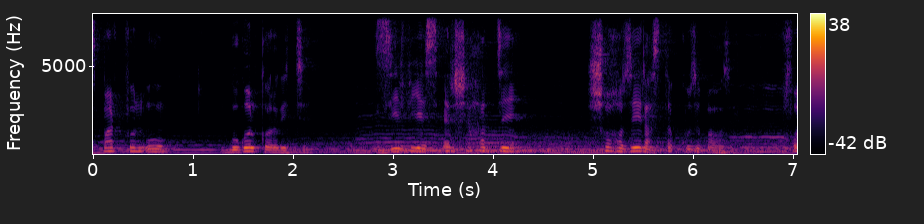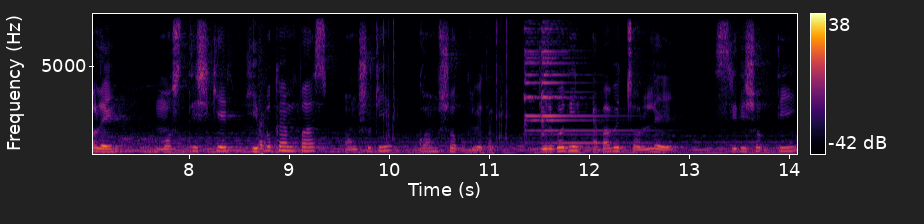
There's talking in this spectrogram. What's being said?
স্মার্টফোন ও গুগল করে দিচ্ছে। জিপিএস এর সাহায্যে সহজেই রাস্তা খুঁজে পাওয়া যায়। ফলে মস্তিষ্কের হিপোক্যাম্পাস অংশটি কম সক্রিয় থাকে। দীর্ঘদিন এভাবে চললে স্মৃতিশক্তি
